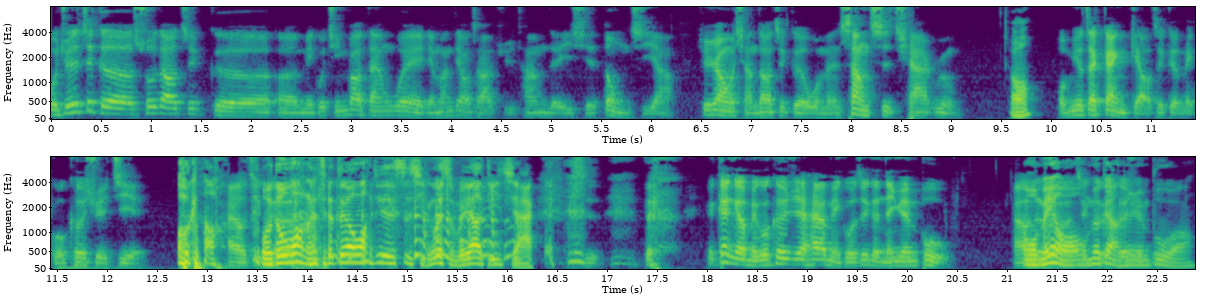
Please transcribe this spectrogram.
我觉得这个说到这个呃，美国情报单位联邦调查局他们的一些动机啊，就让我想到这个我们上次 chat room 哦，我们又在干掉这个美国科学界。我、哦、靠，还有这个我都忘了这都要忘记的事情，为什么要提起来？是对，干掉美国科学界，还有美国这个能源部。我没有，我没有干掉能源部哦。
